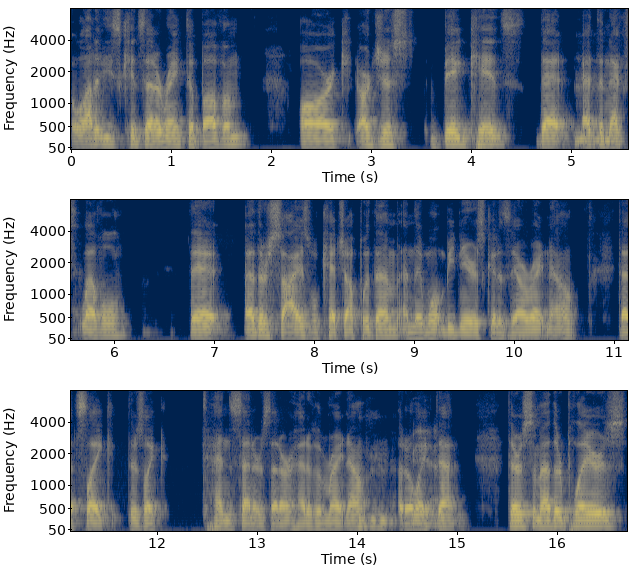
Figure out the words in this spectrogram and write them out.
a lot of these kids that are ranked above him are are just big kids that at the Mhm. next level that other size will catch up with them and they won't be near as good as they are right now. That's like there's like 10 centers that are ahead of him right now Mhm. that are like Yeah. that. There are some other players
